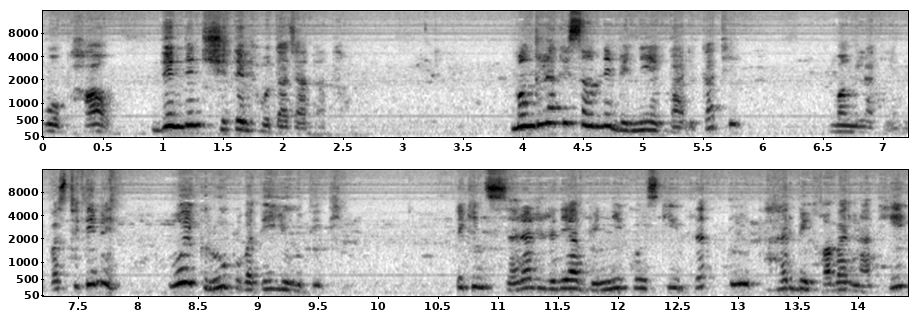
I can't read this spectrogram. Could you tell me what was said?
वो भाव दिन दिन शिथिल होता जाता था। मंगला के सामने बिन्नी एक बालिका थी। मंगला की अनुपस्थिति में वो एक रूपवती युवती थी। लेकिन सरल हृदय बिन्नी को इसकी रत्ती भर भी खबर न थी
